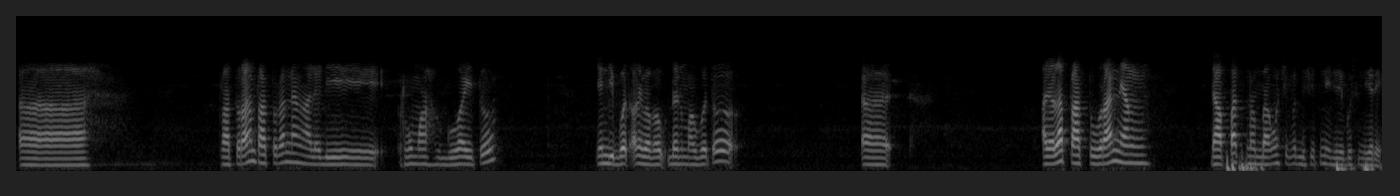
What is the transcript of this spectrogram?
Uh, peraturan-peraturan yang ada di rumah gue itu yang dibuat oleh bapak dan mama gue tuh uh, adalah peraturan yang dapat membangun sifat disiplin di diri gue sendiri.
